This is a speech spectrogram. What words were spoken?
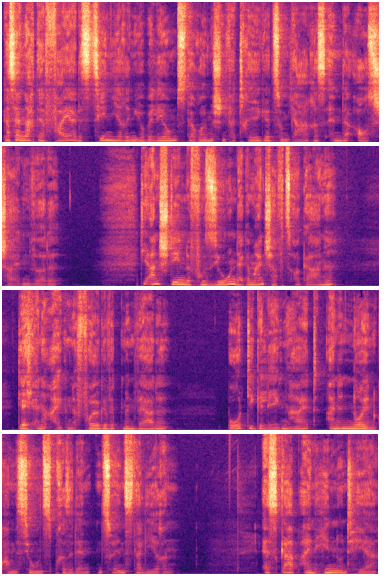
dass er nach der Feier des zehnjährigen Jubiläums der römischen Verträge zum Jahresende ausscheiden würde. Die anstehende Fusion der Gemeinschaftsorgane, der ich eine eigene Folge widmen werde, bot die Gelegenheit, einen neuen Kommissionspräsidenten zu installieren. Es gab ein Hin und Her.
